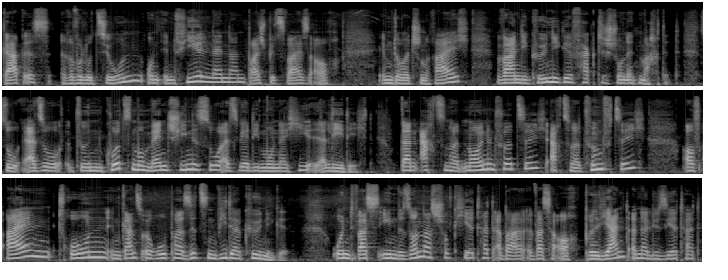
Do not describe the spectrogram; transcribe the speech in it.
gab es Revolutionen und in vielen Ländern, beispielsweise auch im Deutschen Reich, waren die Könige faktisch schon entmachtet. So, also für einen kurzen Moment schien es so, als wäre die Monarchie erledigt. Dann 1849, 1850 auf allen Thronen in ganz Europa sitzen wieder Könige. Und was ihn besonders schockiert hat, aber was er auch brillant analysiert hat,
